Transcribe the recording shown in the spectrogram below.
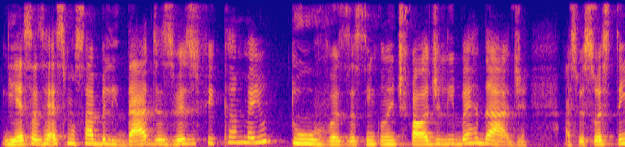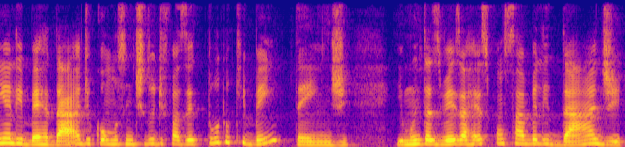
E essas responsabilidades às vezes ficam meio turvas, assim, quando a gente fala de liberdade. As pessoas têm a liberdade como sentido de fazer tudo o que bem entende. E muitas vezes a responsabilidade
